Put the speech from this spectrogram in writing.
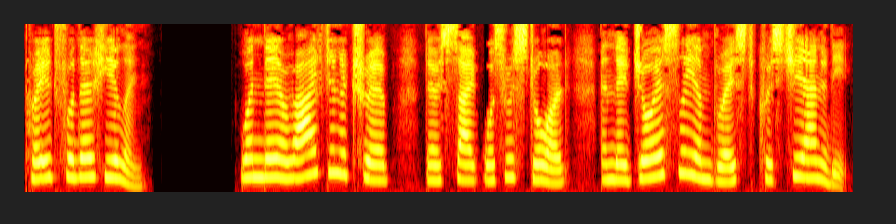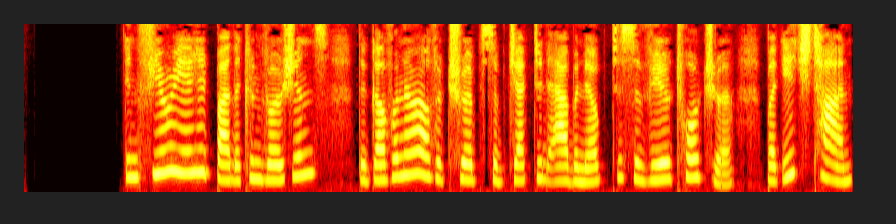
prayed for their healing. When they arrived in a Atrib, their sight was restored, and they joyously embraced Christianity. Infuriated by the conversions, the governor of a Atrib subjected Abanoub to severe torture, but each time,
